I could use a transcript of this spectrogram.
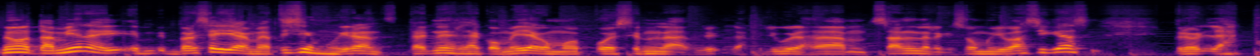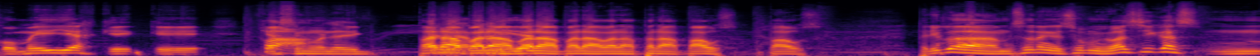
No, también hay- me parece que hay matices muy grandes. También es la comedia, como puede ser la- las películas de Adam Sandler, que son muy básicas, pero las comedias que, que- que hacen una Pará, la pará, pará, pará, pará, pará, pausa, pausa. Películas de Adam Sandler que son muy básicas, mm,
